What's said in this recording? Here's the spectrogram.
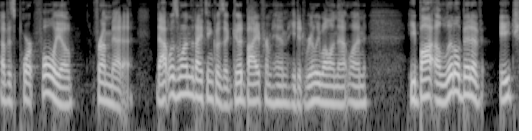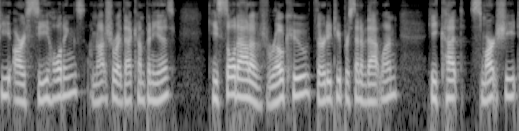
of his portfolio from Meta. That was one that I think was a good buy from him. He did really well on that one. He bought a little bit of HERC Holdings. I'm not sure what that company is. He sold out of Roku, 32% of that one. He cut Smartsheet,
